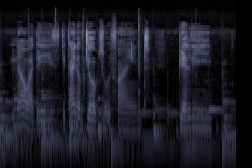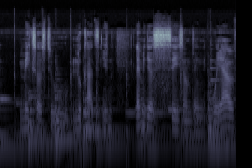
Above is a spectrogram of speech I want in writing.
nowadays, the kind of jobs we find barely makes us to look at you let me just say something. We have,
